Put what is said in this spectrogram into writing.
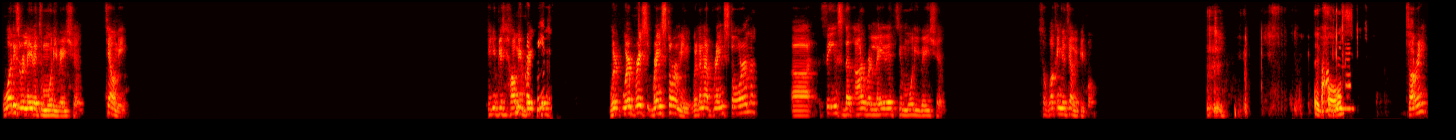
what is related to motivation? Tell me. Can you please help me break? We're, we're brainstorming. We're gonna brainstorm uh, things that are related to motivation. So what can you tell me, people? The goals, Compliment, Sorry?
